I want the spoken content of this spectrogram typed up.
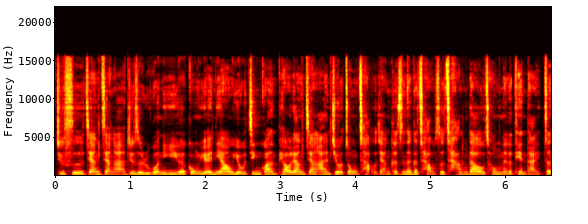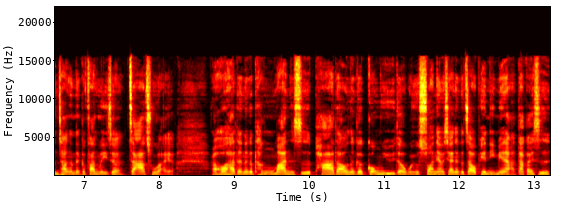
就是讲讲啊，就是如果你一个公寓，你要有景观很漂亮这样啊，就有种草这样。可是那个草是长到从那个天台正常的那个范围就炸出来了。然后他的那个藤蔓是爬到那个公寓的，我又算了一下那个照片里面啊，大概是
